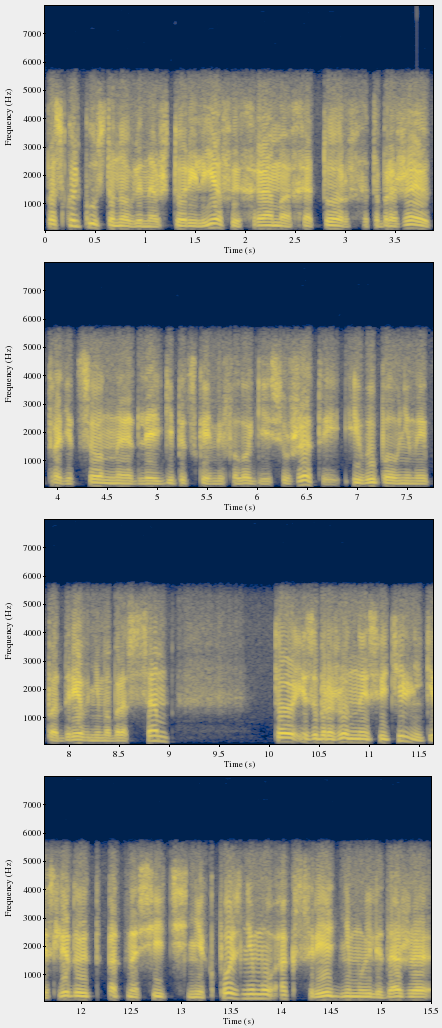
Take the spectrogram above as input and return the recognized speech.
Поскольку установлено, что рельефы храма Хатор отображают традиционные для египетской мифологии сюжеты и выполнены по древним образцам, то изображенные светильники следует относить не к позднему, а к среднему или даже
